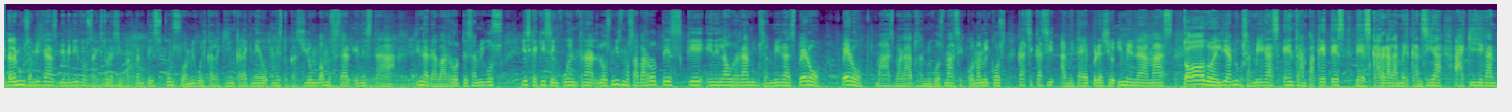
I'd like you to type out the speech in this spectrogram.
¿Qué tal amigos y amigas? Bienvenidos a Historias Impactantes con su amigo el Calaquín Calaquinero. En esta ocasión vamos a estar en esta tienda de abarrotes amigos. Y es que aquí se encuentran los mismos abarrotes que en el ahorrará amigos y amigas. Pero pero más baratos amigos, más económicos, casi casi a mitad de precio. Y miren nada más, todo el día amigos amigas entran paquetes, descargan la mercancía, aquí llegan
